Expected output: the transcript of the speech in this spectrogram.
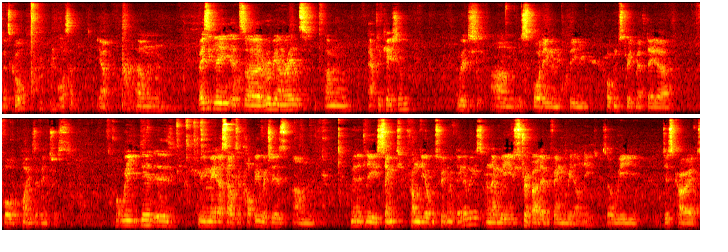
That's cool. Awesome. Yeah. Um, basically, it's a Ruby on Rails um, application which um, is supporting the OpenStreetMap data for points of interest. What we did is we made ourselves a copy which is um, minutely synced from the OpenStreetMap database and then we strip out everything we don't need. So we discard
